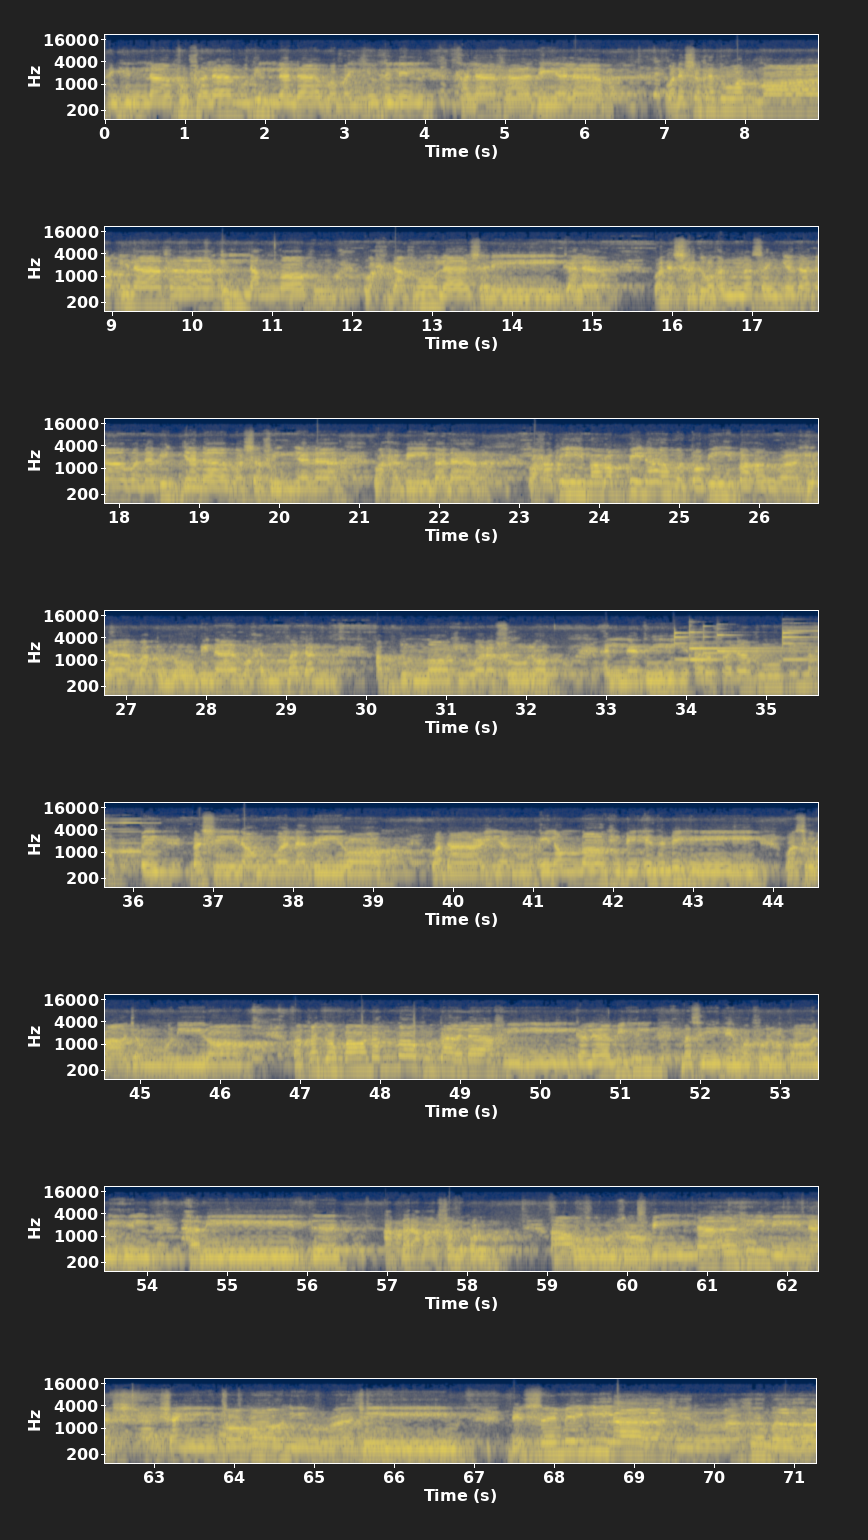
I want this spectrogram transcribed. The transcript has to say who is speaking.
Speaker 1: يهده الله فلا مضل له ومن يضلل فلا هادي له ونشهد ان لا اله الا الله وحده لا شريك له ونشهد أن سيدنا ونبينا وشفينا وحبيبنا وحبيب ربنا وطبيب أرواحنا وقلوبنا محمدا عبد الله ورسوله الذي أرسله بالحق بشيرا ونذيرا. وداعيا إلى الله بإذنه وسراجا منيرا فقد قال الله تعالى في كلامه المسيد وفرقانه الحميد আপনার আমার সঙ্গে পড়ুন أعوذ بالله من الشيطان الرجيم بسم الله الرحمن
